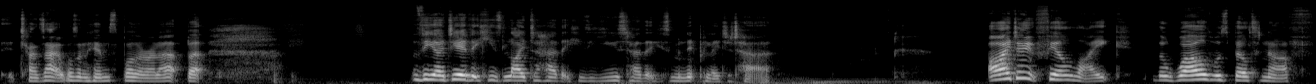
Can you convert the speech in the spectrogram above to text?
It turns out it wasn't him, spoiler alert, but the idea that he's lied to her, that he's used her, that he's manipulated her. I don't feel like the world was built enough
